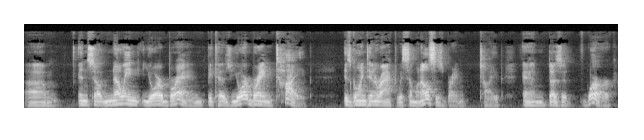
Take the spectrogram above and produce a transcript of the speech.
Um, and so knowing your brain, because your brain type is going to interact with someone else's brain type, and does it work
